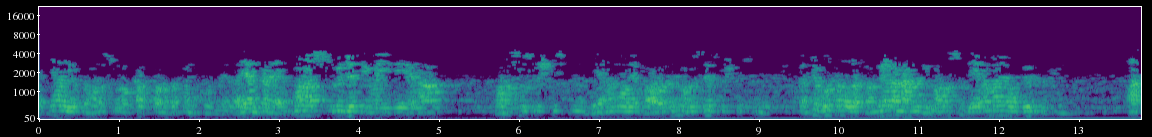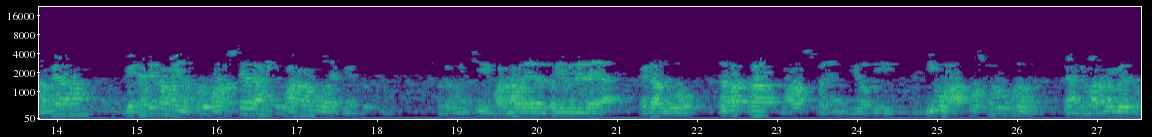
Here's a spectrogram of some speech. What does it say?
అజ్ఞానం యొక్క మనస్సులో కల్పన తప్పనిపోతుంది అదంటే మనస్సృజతి వైదేహ మనస్సు సృష్టిస్తుంది. దేహము అనే భావనని మనస్సే సృష్టిస్తుంది. పంచభూతముల సమ్మేళనానికి మనస్సు దేహం అనే ఒక ఆ సమ్మేళనం విఘటితమైనప్పుడు మనస్సే దానికి మరణము అనే పేరు. పెట్టింది అంతకు మించి ఏమీ లేదయా పైగా నువ్వు నత్రాత్మా స్వయం జ్యోతి. నీవు ఆత్మస్వరూపుడు. దానికి మరణం లేదు.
